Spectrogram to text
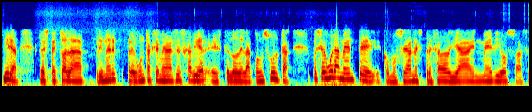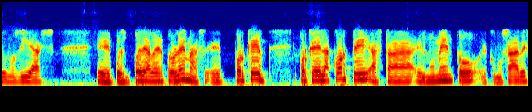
Mira, respecto a la primera pregunta que me haces, Javier, este, lo de la consulta, pues seguramente, como se han expresado ya en medios hace unos días, eh, pues puede haber problemas. Eh, ¿Por qué? Porque la Corte hasta el momento, eh, como sabes,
